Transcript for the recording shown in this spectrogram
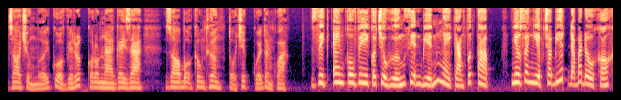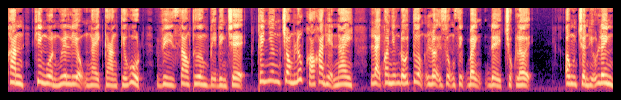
do chủng mới của virus corona gây ra do Bộ Công Thương tổ chức cuối tuần qua. Dịch nCoV có chiều hướng diễn biến ngày càng phức tạp. Nhiều doanh nghiệp cho biết đã bắt đầu khó khăn khi nguồn nguyên liệu ngày càng thiếu hụt vì giao thương bị đình trệ. Thế nhưng trong lúc khó khăn hiện nay, lại có những đối tượng lợi dụng dịch bệnh để trục lợi. Ông Trần Hữu Linh,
